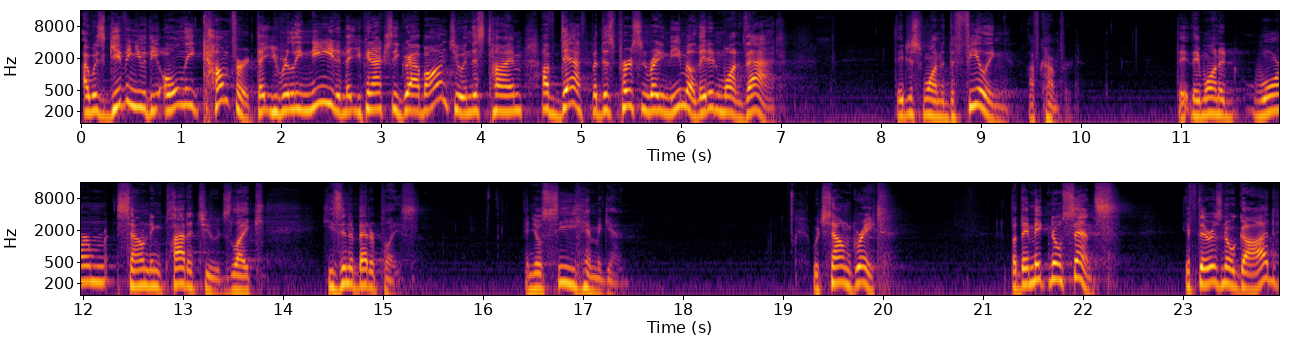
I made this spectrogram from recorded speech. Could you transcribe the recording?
I was giving you the only comfort that you really need and that you can actually grab onto in this time of death. But this person writing the email, they didn't want that. They just wanted the feeling of comfort. They, they wanted warm sounding platitudes like, He's in a better place, and you'll see Him again, which sound great, but they make no sense. If there is no God,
